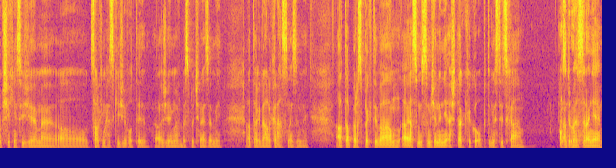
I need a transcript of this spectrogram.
všichni si žijeme eh, celkem hezký životy, žijeme v bezpečné zemi a tak dále, krásné zemi. A ta perspektiva, já si myslím, že není až tak jako optimistická. Na druhé straně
